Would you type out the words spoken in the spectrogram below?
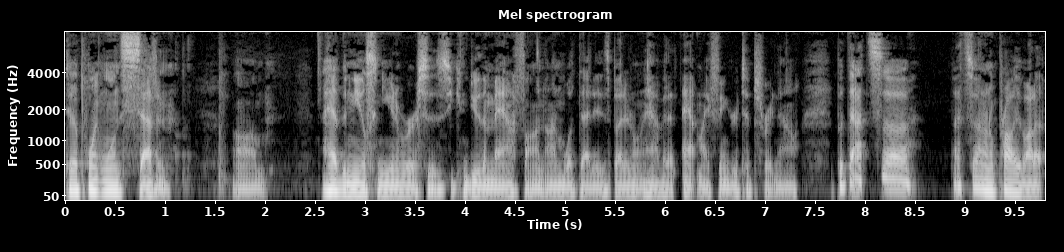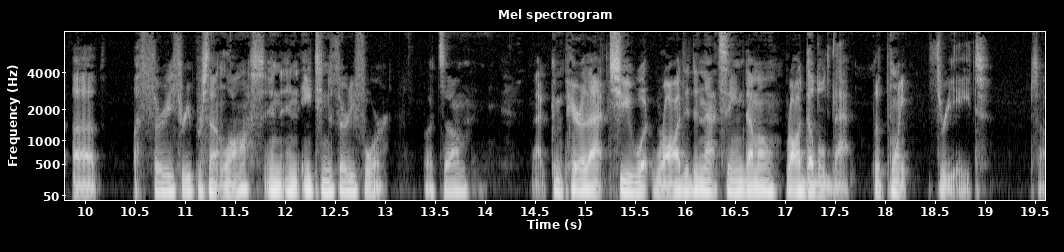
to a 0.17. Um, I have the Nielsen universes. You can do the math on on what that is, but I don't have it at my fingertips right now. But that's uh that's I don't know probably about a a thirty three percent loss in in eighteen to thirty four. But um, compare that to what Raw did in that same demo. Raw doubled that with point three eight. So,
